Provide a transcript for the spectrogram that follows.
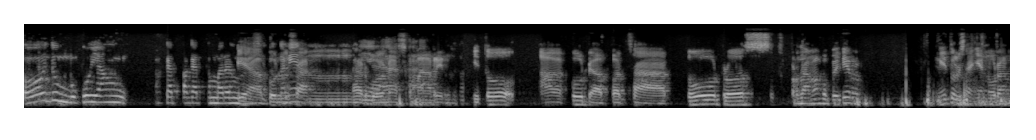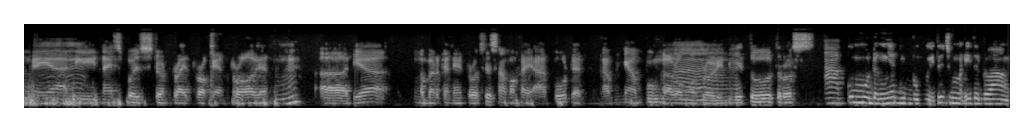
Oh, itu buku yang paket-paket kemarin Iya, kan ya? bonusan Harbolnas Iya. kemarin. Itu aku dapat satu, terus pertama aku pikir ini tulisannya Nuran kayak Hmm. di Nice Boys Don't Write Rock and Roll kan. Hmm. Eh, dia menggambarkan Androses sama kayak aku dan kami nyambung kalau Nah. ngobrolin itu terus Aku mudengnya di buku itu cuma itu doang,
